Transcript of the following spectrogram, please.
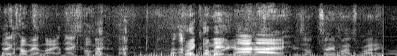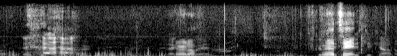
no comment, mate. No comment. No comment? no, no. He's on too much money. Fair enough. And that's it. Fisticuffs.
